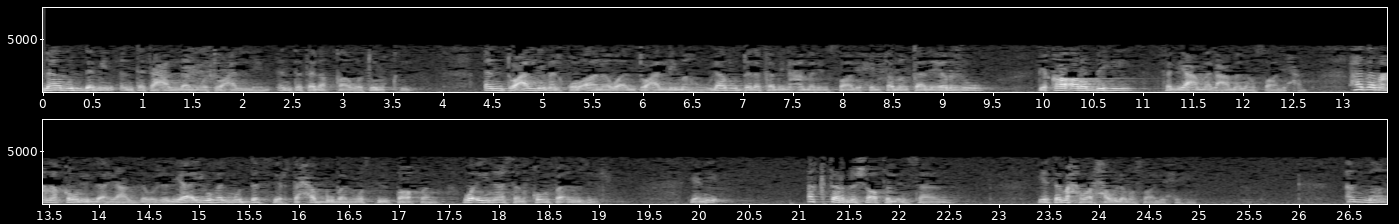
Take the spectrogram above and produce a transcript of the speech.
لا بد من أن تتعلم وتعلم أن تتلقى وتلقي أن تعلم القرآن وأن تعلمه. لا بد لك من عمل صالح. فمن كان يرجو لقاء ربه فليعمل عملا صالحا. هذا معنى قول الله عز وجل يا أيها المدثر تحببا واستلطافا وإيناسا قم فأنذر. يعني أكثر نشاط الإنسان يتمحور حول مصالحه. أما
